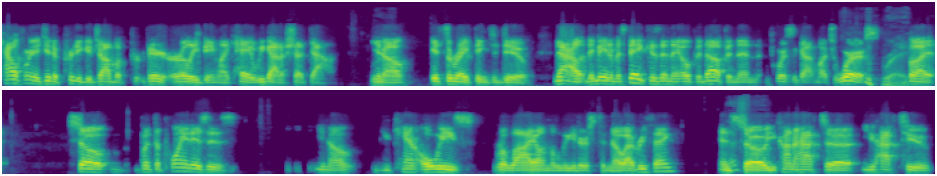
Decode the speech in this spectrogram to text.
California did a pretty good job of very early being like, hey, we got to shut down. You know, it's the right thing to do. Now they made a mistake because then they opened up, and then of course it got much worse. right. But so, but the point is, is you know, you can't always rely on the leaders to know everything, and That's so right. you kind of have to you have to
